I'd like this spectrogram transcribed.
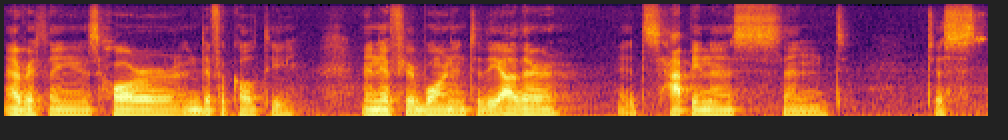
everything is horror and difficulty. And if you're born into the other, it's happiness and just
